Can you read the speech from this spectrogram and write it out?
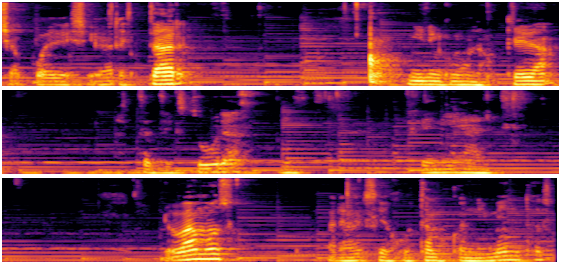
Ya puede llegar a estar. Miren cómo nos queda esta textura. Genial. Probamos para ver si ajustamos condimentos.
